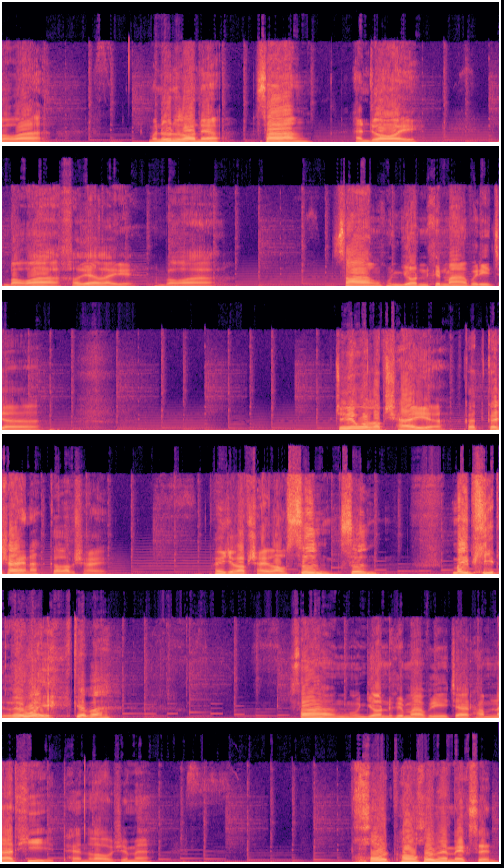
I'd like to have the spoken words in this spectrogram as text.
บอกว่า มนุษย์เราเนี่ยสร้าง Android บอกว่าเขาเรียกอะไรดีบอกว่า สร้างหุ่นยนต์ขึ้นมาเพื่อที่จะ จะเรียกว่ารับใช้อะก็ก็ใช่นะก็รับใช้เพื่อจะรับใช้เราซึ่งซึ่งไม่ผิดเลยเว้ยเก็ตปะสร้างหุ่นยนต์ขึ้นมาเพื่อที่จะทำหน้าที่แทนเราใช่ไหมโคตรพ่อโคตรไม่ make sense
